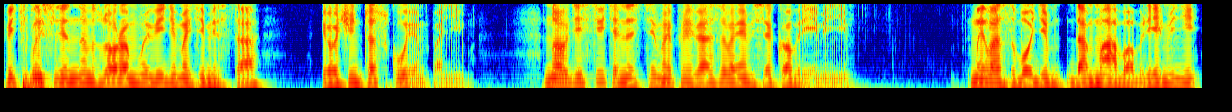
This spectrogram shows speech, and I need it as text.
ведь мысленным взором мы видим эти места и очень тоскуем по ним. Но в действительности мы привязываемся ко времени. Мы возводим дома во времени,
